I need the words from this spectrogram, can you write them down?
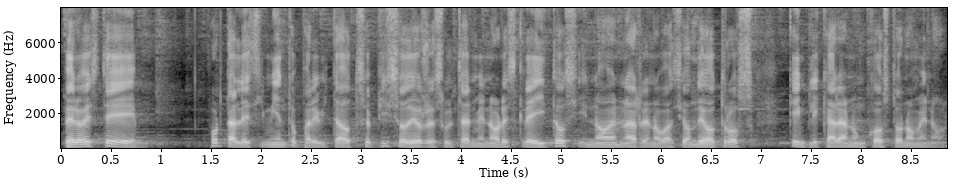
Pero este fortalecimiento para evitar otros episodios resulta en menores créditos y no en la renovación de otros que implicarán un costo no menor.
